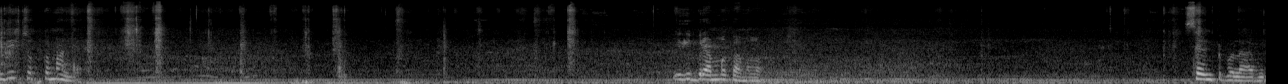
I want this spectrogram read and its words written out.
ఇది చుక్క మల్లె. ఇది బ్రహ్మకమలం సెంట్ గులాబీ.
